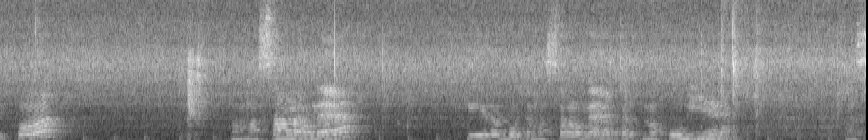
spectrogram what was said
இப்போ மசாலாவில் கீரை போட்ட மசாலாவில் பட்டின பூனியை நான்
